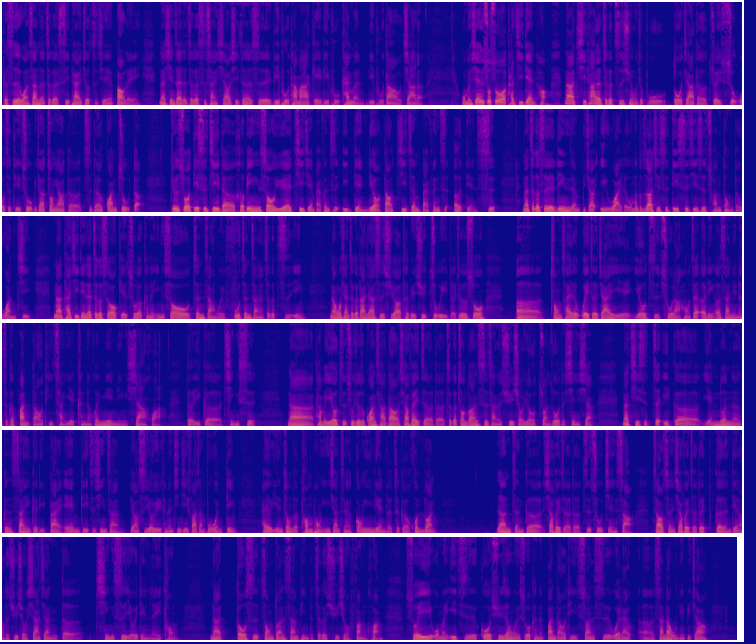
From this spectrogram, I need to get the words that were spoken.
可是晚上的这个 CPI 就直接爆雷，那现在的这个市场消息真的是离谱他妈给离谱开门，离谱到家了。我们先说说台积电哈，那其他的这个资讯我就不多加的赘述，我只提出比较重要的、值得关注的，就是说第四季的合并营收约季减百分之一点六到季增百分之二点四。那这个是令人比较意外的。我们都知道，其实第四季是传统的旺季。那台积电在这个时候给出了可能营收增长为负增长的这个指引。那我想这个大家是需要特别去注意的，就是说，呃，总裁的魏哲嘉也有指出了哈，在二零二三年的这个半导体产业可能会面临下滑的一个情势。那他们也有指出，就是观察到消费者的这个终端市场的需求有转弱的现象。那其实这一个言论呢，跟上一个礼拜 AMD 执行长表示，由于可能经济发展不稳定，还有严重的通膨影响整个供应链的这个混乱，让整个消费者的支出减少，造成消费者对个人电脑的需求下降的情势有一点雷同。那。都是终端商品的这个需求放缓，所以我们一直过去认为说，可能半导体算是未来呃三到五年比较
